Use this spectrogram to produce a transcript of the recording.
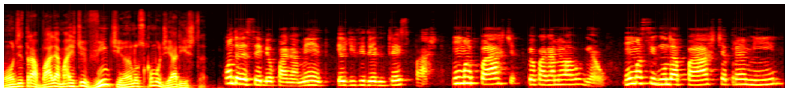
onde trabalha há mais de 20 anos como diarista. Quando eu recebo meu pagamento, eu divido ele em três partes. Uma parte é para eu pagar meu aluguel. Uma segunda parte é para mim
